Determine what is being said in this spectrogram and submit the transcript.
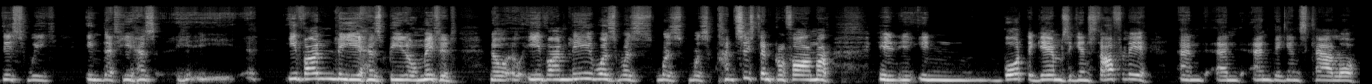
this week in that he has he, Yvonne Lee has been omitted. Now, Yvonne Lee was was was was consistent performer in in both the games against Offaly and and and against Carlow,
